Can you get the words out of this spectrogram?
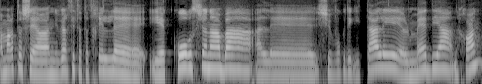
אמרת שהאוניברסיטה תתחיל, אה, יהיה קורס שנה הבאה על אה, שיווק דיגיטלי, על מדיה, נכון?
